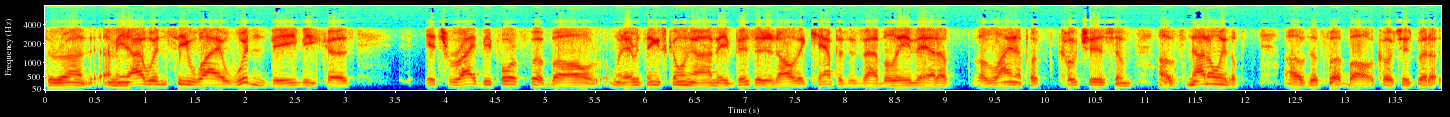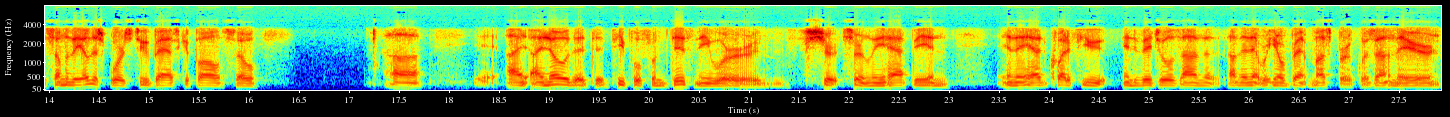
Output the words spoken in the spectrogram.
throughout, I mean, I wouldn't see why it wouldn't be because it's right before football when everything's going on. They visited all the campuses, I believe. They had a, a lineup of coaches and of not only the of the football coaches, but some of the other sports too, basketball. So uh, I, I know that the people from Disney were sure, certainly happy, and and they had quite a few individuals on the on the network. You know, Brent Musburg was on there, and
